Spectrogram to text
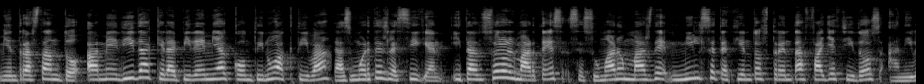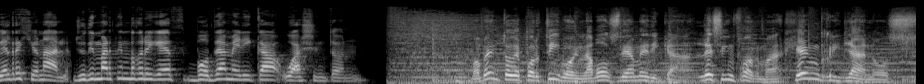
Mientras tanto, a medida que la epidemia continúa activa, las muertes le siguen y tan solo el martes se sumaron más de 1.730 fallecidos a nivel regional. Judy Martín Rodríguez, Voz de América, Washington. Momento deportivo en la Voz de América. Les informa Henry Llanos.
